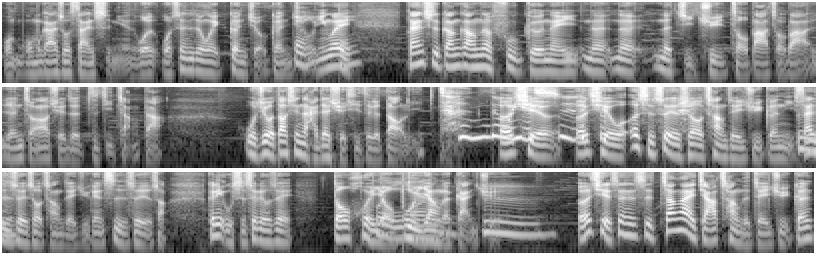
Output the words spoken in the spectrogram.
我我们刚才说三十年，我我甚至认为更久更久，因为对单是刚刚那副歌那一那那那几句“走吧走吧，人总要学着自己长大”，我觉得我到现在还在学习这个道理。真的，而且而且我二十岁的时候唱这一句，跟你三十嗯岁的时候唱这一句，跟四十岁的时候，跟你五十岁六十岁都会有不一样的感觉。嗯，而且甚至是张艾嘉唱的这一句，跟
